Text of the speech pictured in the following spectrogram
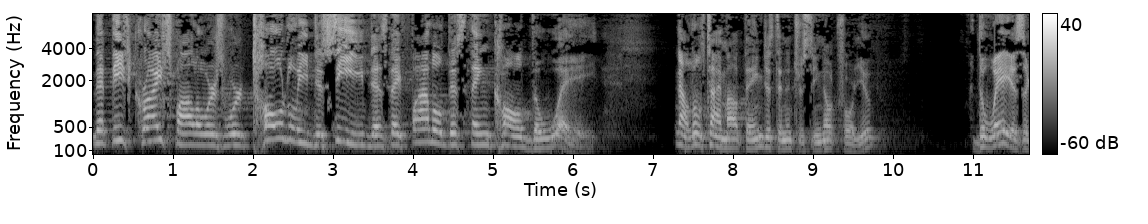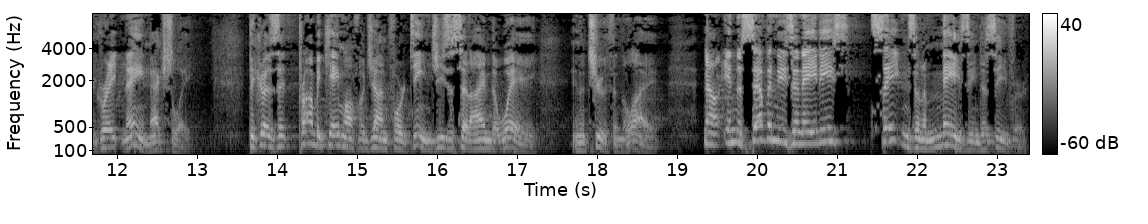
that these Christ followers were totally deceived as they followed this thing called the way. Now, a little timeout thing, just an interesting note for you. The way is a great name, actually, because it probably came off of John 14. Jesus said, I am the way and the truth and the light. Now, in the 70s and 80s, Satan's an amazing deceiver.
